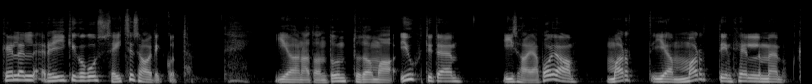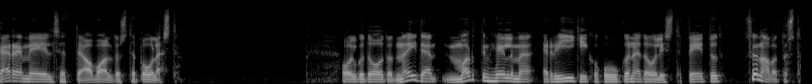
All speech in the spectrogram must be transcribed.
kellel Riigikogus seitse saadikut. ja nad on tuntud oma juhtide, isa ja poja, Mart ja Martin Helme käremeelsete avalduste poolest. olgu toodud näide Martin Helme Riigikogu kõnetoolist peetud sõnavõtust.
